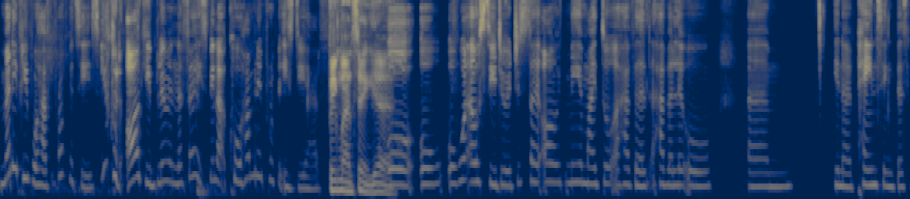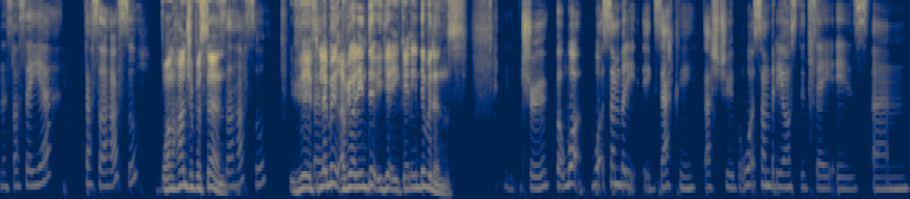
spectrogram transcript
many people have properties. You could argue blue in the face. Be like, "Cool, how many properties do you have?" Big man thing, yeah. Or or or what else do you do? Just say, "Oh, me and my daughter have a have a little, um, you know, painting business." I say, "Yeah." That's a hustle. One hundred percent. That's a hustle. If you if, let me, have you got any, you get, you get any dividends? True. But what what somebody exactly that's true. But what somebody else did say is um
